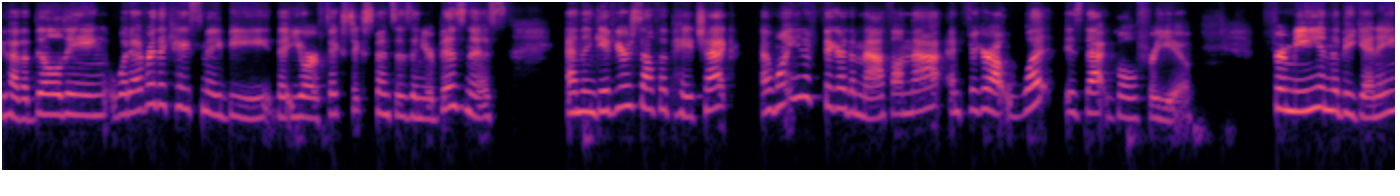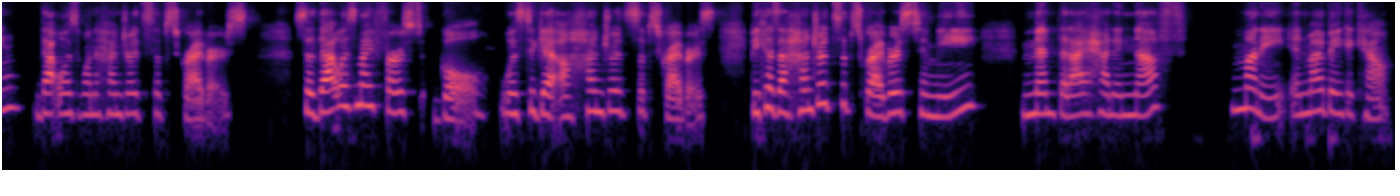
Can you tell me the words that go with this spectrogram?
you have a building, whatever the case may be, that your fixed expenses in your business, and then give yourself a paycheck, I want you to figure the math on that and figure out what is that goal for you. For me, in the beginning, that was 100 subscribers. So that was my first goal was to get 100 subscribers because 100 subscribers to me meant that I had enough money in my bank account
